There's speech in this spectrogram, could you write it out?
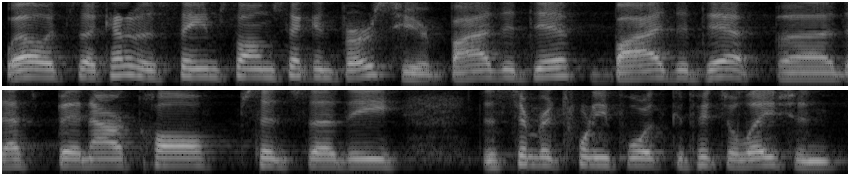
well, it's a, kind of the same song, second verse here. Buy the dip, buy the dip. Uh, that's been our call since uh, the December 24th capitulation,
